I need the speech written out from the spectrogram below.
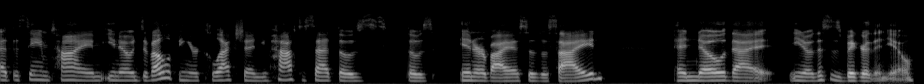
at the same time, you know, developing your collection, you have to set those those inner biases aside and know that, you know, this is bigger than you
